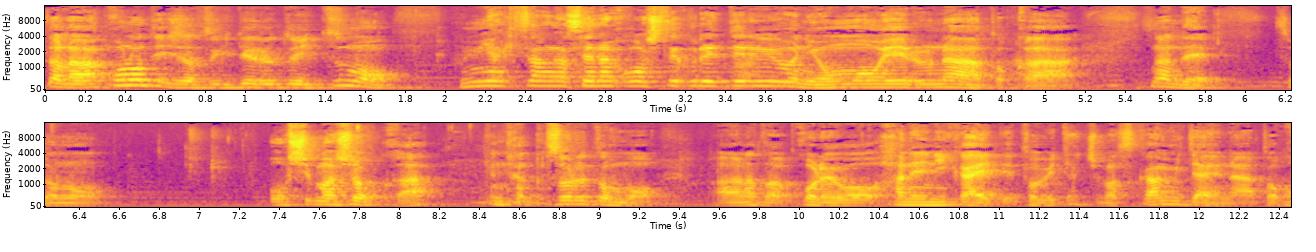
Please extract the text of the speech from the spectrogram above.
だからこの T シャツ着てるといつも文明さんが背中を押してくれてるように思えるなとか。なんでその押しましょうか？なんかそれともあなたはこれを羽に変えて飛び立ちますか？みたいなとか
